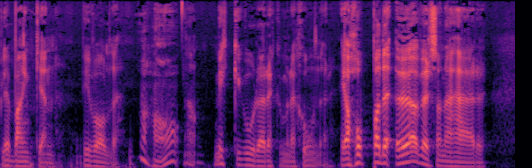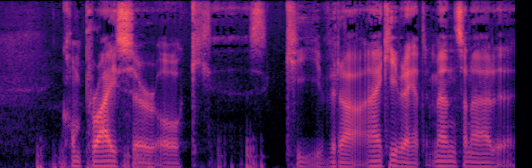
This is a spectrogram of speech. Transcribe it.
blev banken vi valde. Jaha. Ja, mycket goda rekommendationer. Jag hoppade över sådana här Compriser och Kivra, nej Kivra heter det, men sådana här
